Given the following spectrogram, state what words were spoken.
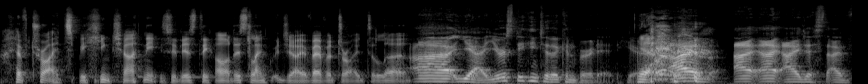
I have tried speaking Chinese. It is the hardest language I have ever tried to learn. Uh, yeah, you're speaking to the converted here. Yeah. I'm, I, I, I just, I've,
